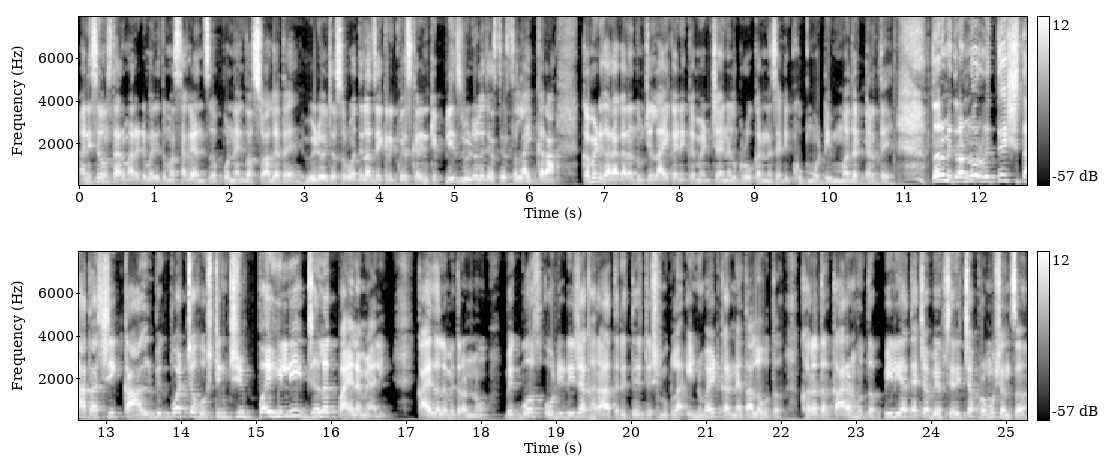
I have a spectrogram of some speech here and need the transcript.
आणि सेवन स्टार मराठीमध्ये तुम्हा सगळ्यांचं पुन्हा एकदा स्वागत आहे. व्हिडिओच्या सुरुवातीलाच एक रिक्वेस्ट करेन की प्लीज व्हिडिओला जास्तीत जास्त लाईक करा कमेंट करा कारण तुमची लाईक आणि कमेंट चॅनल ग्रो करण्यासाठी खूप मोठी मदत ठरते. तर मित्रांनो रितेश दादाशी काल बिग बॉसच्या होस्टिंगची पहिली झलक पाहायला मिळाली. काय झालं मित्रांनो? बिग बॉस ओ टी टीच्या घरात रितेश देशमुखला इन्व्हाइट करण्यात आलं होतं. खरं तर कारण होतं पील या त्याच्या वेबसिरीजच्या प्रमोशनचं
